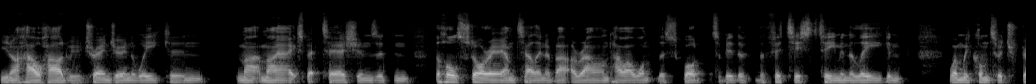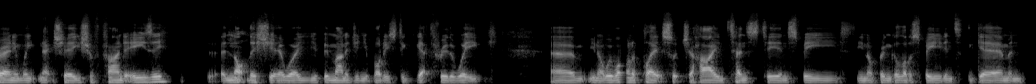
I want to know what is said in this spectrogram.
you know how hard we train during the week and my, my expectations and the whole story I'm telling about around how I want the squad to be the, the fittest team in the league. And when we come to a training week next year, you should find it easy and not this year where you've been managing your bodies to get through the week. Um, you know, we want to play at such a high intensity and speed. You know, bring a lot of speed into the game and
